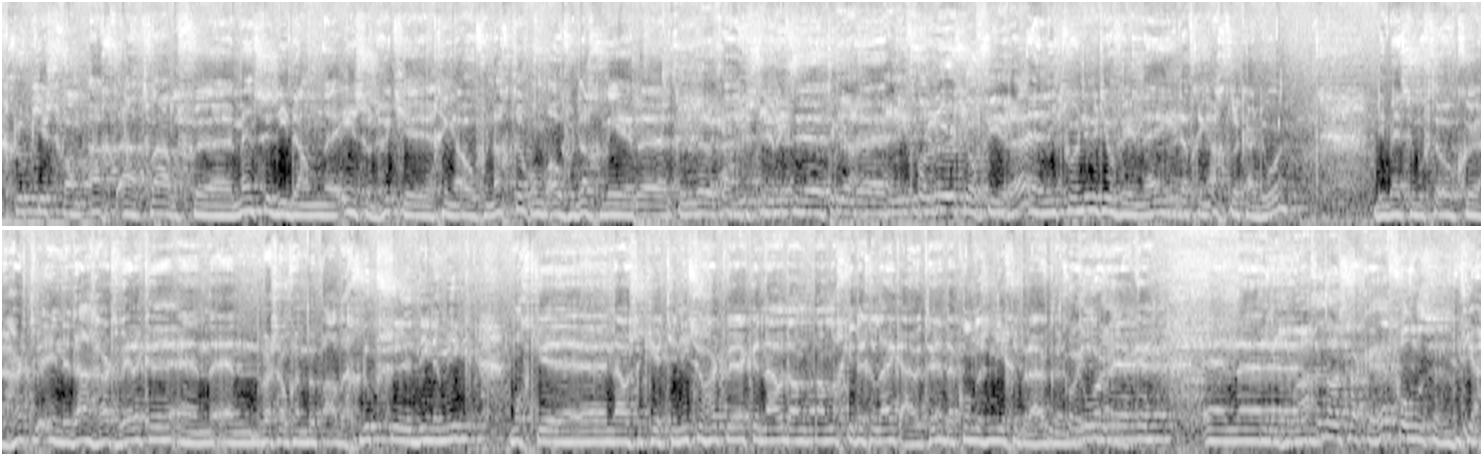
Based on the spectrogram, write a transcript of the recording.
Groepjes van 8 à 12 uh, mensen die dan uh, in zo'n hutje gingen overnachten om overdag weer te kunnen werken. te ja, kunnen... En niet voor een uurtje of vier, hè? En niet voor een uurtje of vier, nee. dat ging achter elkaar door. Die mensen moesten ook hard, inderdaad hard werken. En, en er was ook een bepaalde groepsdynamiek. Mocht je nou eens een keertje niet zo hard werken, nou dan, dan lag je er gelijk uit. Hè? Daar konden ze niet gebruiken. Doorwerken. En, uh, Je water dan zakken, hè? Vonden ze. ja,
